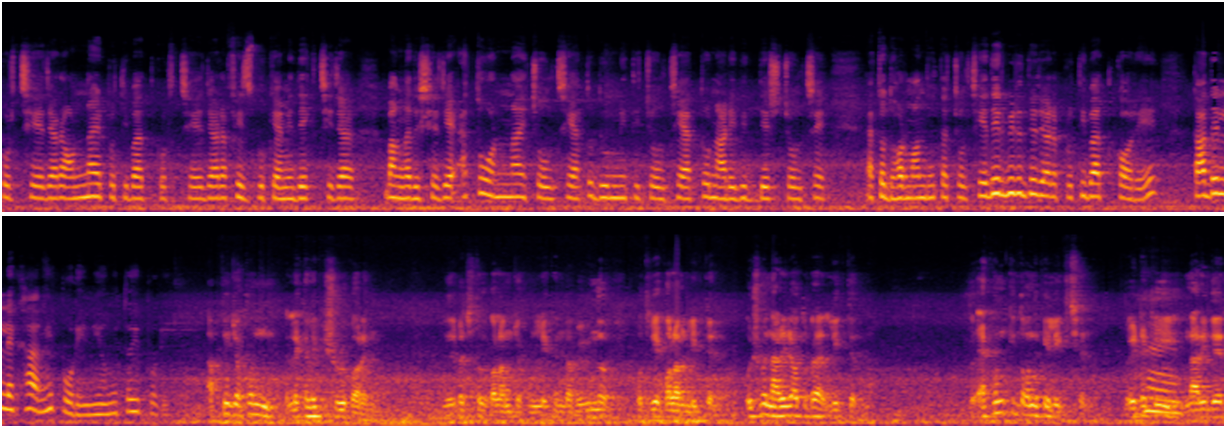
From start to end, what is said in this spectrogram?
করছে, যারা অন্যায়ের প্রতিবাদ করছে, যারা ফেসবুকে আমি দেখছি যা বাংলাদেশে যে এত অন্যায় চলছে, এত দুর্নীতি চলছে, এত নারী বিদ্বেষ চলছে, এত ধর্মান্ধতা চলছে, এদের বিরুদ্ধে যারা প্রতিবাদ করে, তাদের লেখা আমি পড়ি, নিয়মিতই পড়ি। আপনি যখন লেখালেখি শুরু করেন, নির্বাচিত কলাম যখন লিখেন বা বিভিন্ন পত্রিকায় কলাম লিখতেন, ওই সময় নারীরা অতটা লিখতেন না। তো এখন কিন্তু অনেকেই লিখছেন। তো এটা কি হ্যাঁ। নারীদের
